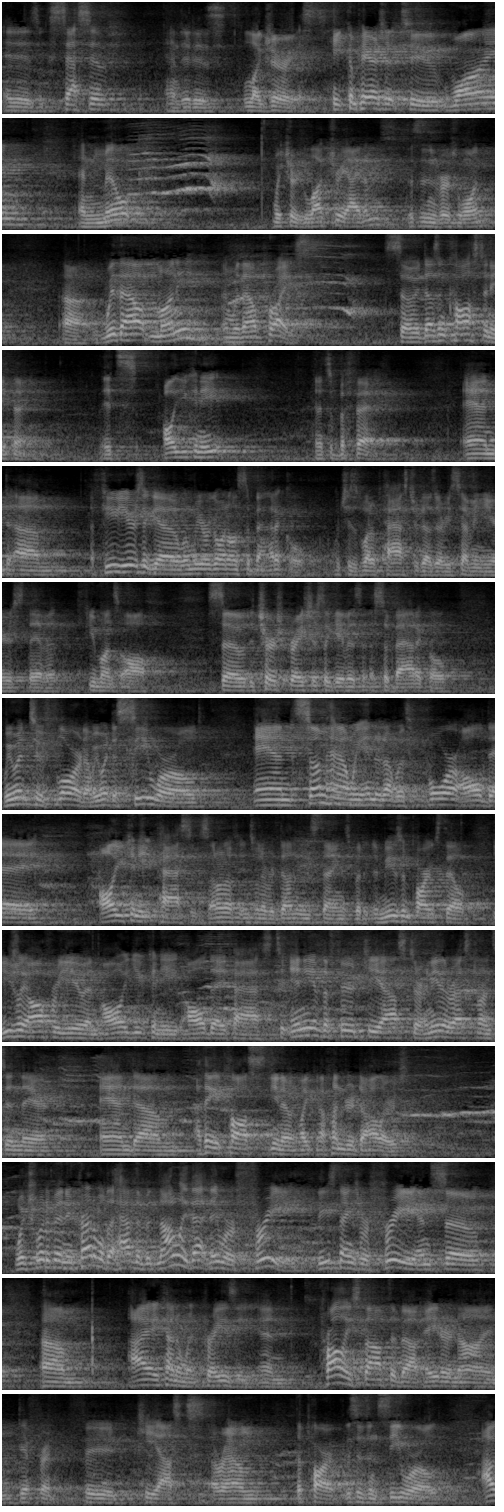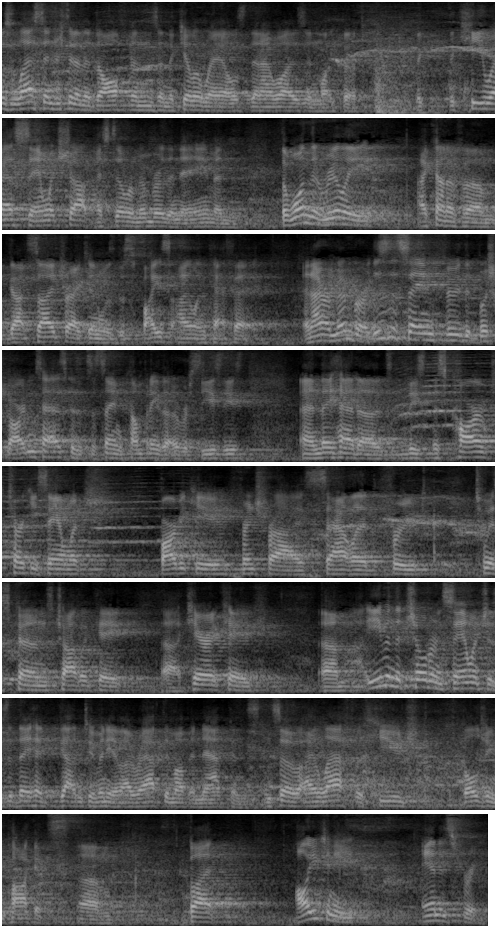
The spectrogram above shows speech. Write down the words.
It is excessive. And it is luxurious. He compares it to wine and milk, which are luxury items. This is in verse 1 uh, without money and without price. So it doesn't cost anything. It's all you can eat, and it's a buffet. And um, a few years ago, when we were going on sabbatical, which is what a pastor does every seven years, they have a few months off. So the church graciously gave us a sabbatical. We went to Florida, we went to SeaWorld, and somehow we ended up with four all day all you can eat passes. I don't know if anyone's ever done these things, but at amusement parks, they'll usually offer you an all you can eat all day pass to any of the food kiosks or any of the restaurants in there. And um, I think it costs, you know, like $100, which would have been incredible to have them. But not only that, they were free. These things were free. And so um, I kind of went crazy and probably stopped about eight or nine different food kiosks around the park. This is in SeaWorld. I was less interested in the dolphins and the killer whales than I was in like the, the, the Key West sandwich shop. I still remember the name. And the one that really I kind of um, got sidetracked in was the Spice Island Cafe. And I remember this is the same food that Busch Gardens has because it's the same company that oversees these. And they had uh, these, this carved turkey sandwich, barbecue, french fries, salad, fruit, twist cones, chocolate cake, uh, carrot cake, um, even the children's sandwiches that they had gotten too many of, I wrapped them up in napkins. And so I left with huge, bulging pockets. Um, but all you can eat, and it's free,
